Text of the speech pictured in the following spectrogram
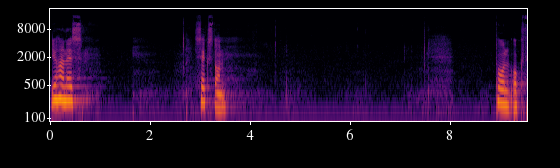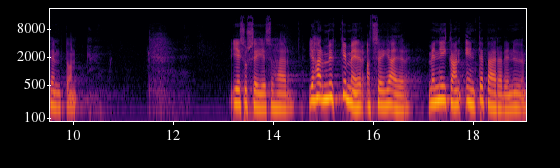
Johannes 16. Tolv och 15. Jesus säger så här. Jag har mycket mer att säga er, men ni kan inte bära det nu.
